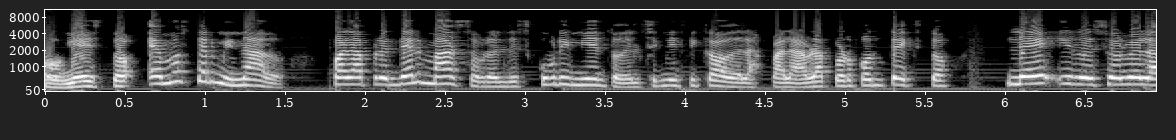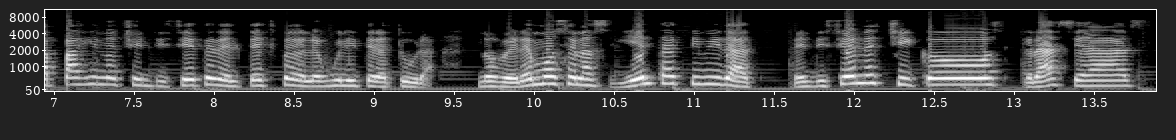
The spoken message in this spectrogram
Con esto hemos terminado. Para aprender más sobre el descubrimiento del significado de las palabras por contexto, lee y resuelve la página 87 del texto de lengua y literatura. Nos veremos en la siguiente actividad. Bendiciones chicos. Gracias.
